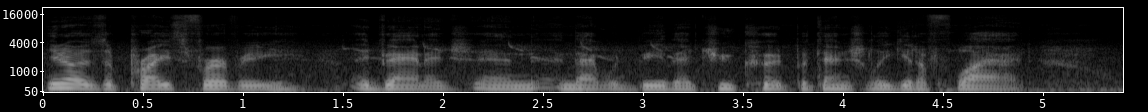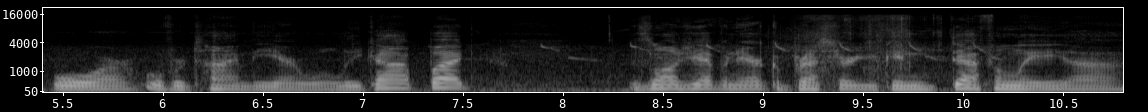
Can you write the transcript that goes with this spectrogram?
you know there's a price for every advantage and, and that would be that you could potentially get a flat or over time the air will leak out. But as long as you have an air compressor, you can definitely uh,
